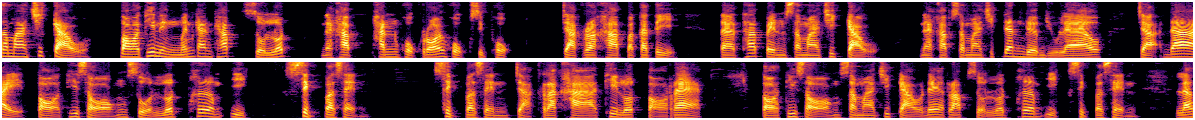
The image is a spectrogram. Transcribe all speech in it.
สมาชิกเก่าต่อที่ 1 เหมือนกันครับ ส่วนลดนะครับ1,666 จากราคาปกติ แต่ถ้าเป็นสมาชิกเก่านะครับสมาชิกดั้งเดิมอยู่แล้ว จะได้ต่อที่ 2 ส่วนลดเพิ่มอีก 10% 10%จากราคาที่ลดต่อแรก ต่อที่ 2 สมาชิกเก่าได้รับส่วนลดเพิ่มอีก 10%แล้ว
